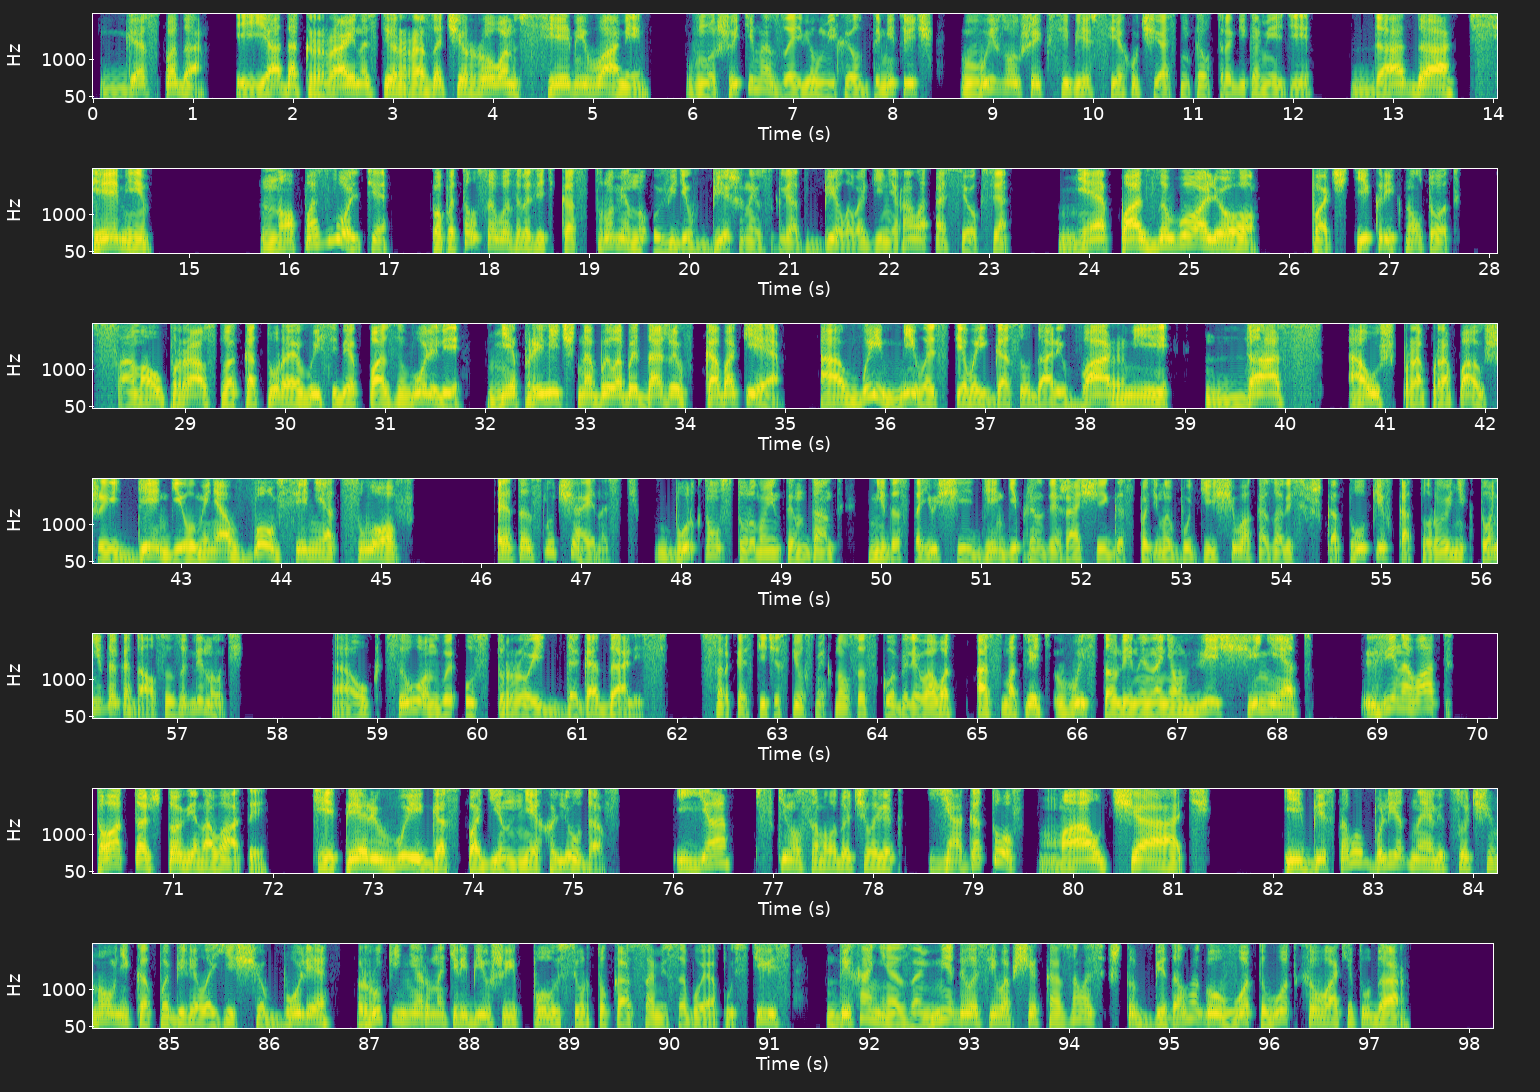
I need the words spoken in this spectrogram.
«Господа, я до крайности разочарован всеми вами», внушительно заявил Михаил Дмитриевич, вызвавший к себе всех участников трагикомедии. «Да-да, всеми!» «Но позвольте!» – попытался возразить Костроме, но, увидев бешеный взгляд белого генерала, осекся. «Не позволю!» – почти крикнул тот. «Самоуправство, которое вы себе позволили, неприлично было бы даже в кабаке!» А вы, милостивый государь, в армии, дас, а уж про пропавшие деньги у меня вовсе нет слов. Это случайность, буркнул в сторону интендант. Недостающие деньги, принадлежащие господину Будищеву, оказались в шкатулке, в которую никто не догадался заглянуть. Аукцион вы устроить догадались. Саркастически усмехнулся Скобелев. А вот осмотреть выставленные на нем вещи нет. Виноват? То-то, что виноваты. Теперь вы, господин Нехлюдов. Я, вскинулся молодой человек, я готов молчать. И без того бледное лицо чиновника побелело еще более, руки, нервно теребившие полусюртука, сами собой опустились, Дыхание замедлилось и вообще казалось, что бедолагу вот-вот хватит удар.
